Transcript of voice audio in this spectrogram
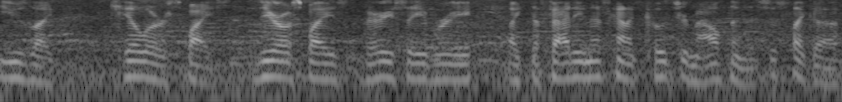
use like killer spice. Zero spice, very savory. Like the fattiness kind of coats your mouth and it's just like a,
